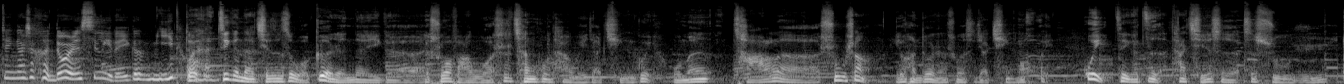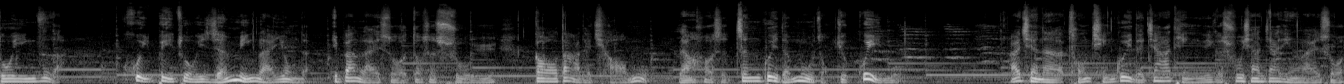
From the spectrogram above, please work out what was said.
这应该是很多人心里的一个谜团。这个呢，其实是我个人的一个说法，我是称呼它为叫秦桧。我们查了书上有很多人说是叫秦桧，桧这个字它其实是属于多音字啊，会被作为人名来用的。一般来说都是属于高大的乔木，然后是珍贵的木种，就桂木。而且呢，从秦桧的家庭一个书香家庭来说，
